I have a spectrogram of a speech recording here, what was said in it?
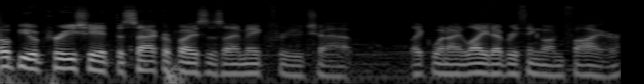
Hope you appreciate the sacrifices I make for you, chap. Like when I light everything on fire.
